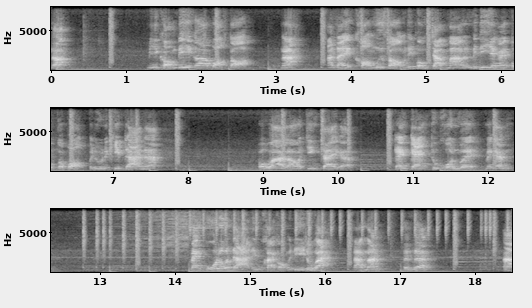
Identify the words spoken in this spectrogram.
เนาะ มีของดีก็บอกต่อนะ อันไหนของมือสองที่ผมจับมามันไม่ดียังไง ผมก็บอกไปดูในคลิปได้นะ เพราะว่าเราจริงใจกับ แก๊งๆทุกคนเว้ย ไม่งั้น แม่งกูก็โดนด่าที่กูขายของไม่ดีถูกป่ะ ตามนั้นเพื่อนๆอะ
